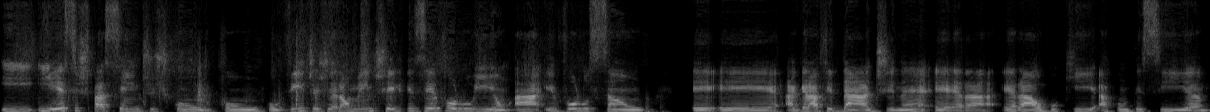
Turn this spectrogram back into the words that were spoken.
E, e, esses pacientes com, com Covid, geralmente, eles evoluíam, a evolução é, é, a gravidade né, era, era algo que acontecia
